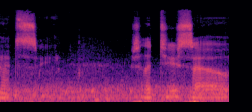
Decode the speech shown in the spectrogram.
let's see. So the do so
